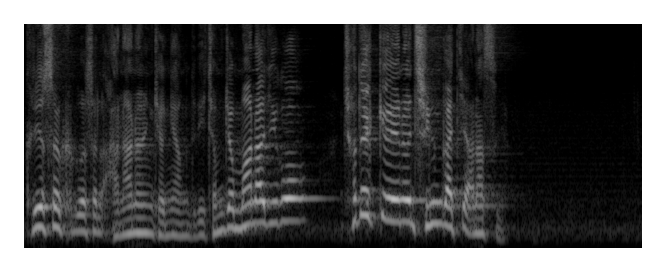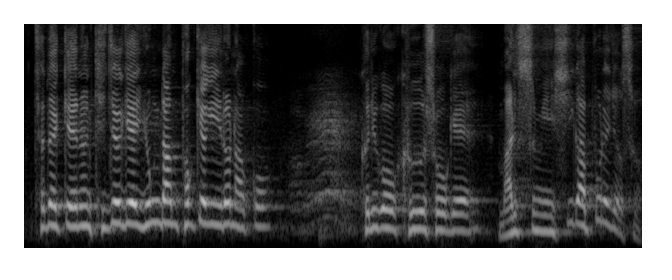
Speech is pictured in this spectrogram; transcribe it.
그래서 그것을 안 하는 경향들이 점점 많아지고 초대교회는 지금 같지 않았어요. 초대교회는 기적의 융단 폭격이 일어났고 그리고 그 속에 말씀이 씨가 뿌려져서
